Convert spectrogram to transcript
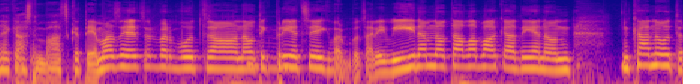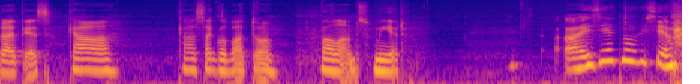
liekas, nu, bāc, ka tie mazie tur varbūt uh, nav tik priecīgi, varbūt arī vīram nav tā labākā diena. Un, un kā noturēties, kā, kā saglabāt to balansu, mieru. Aiziet no visiem.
